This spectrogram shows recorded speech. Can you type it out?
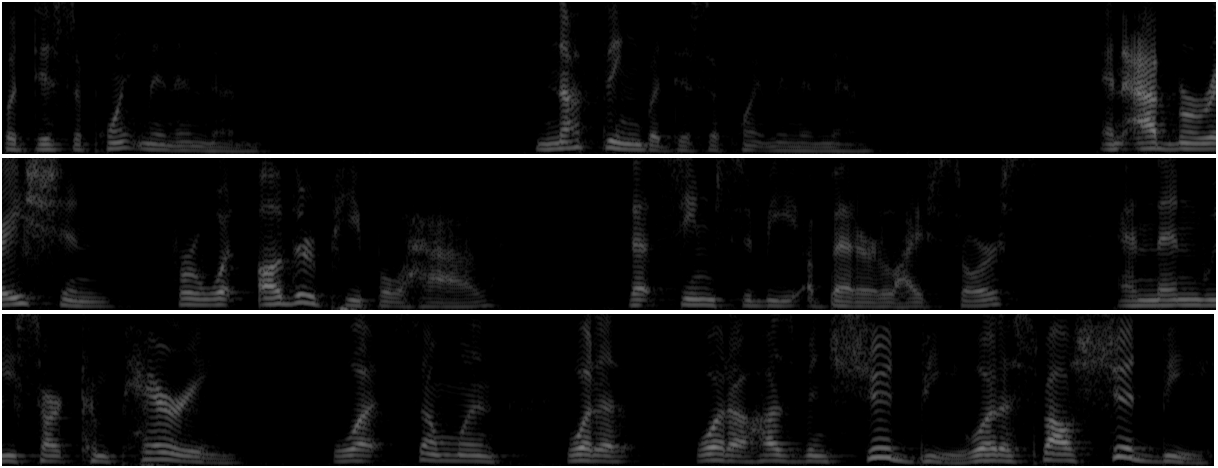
but disappointment in them. Nothing but disappointment in them. And admiration for what other people have that seems to be a better life source. And then we start comparing what someone, what a, what a husband should be, what a spouse should be.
